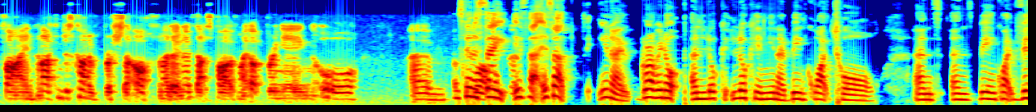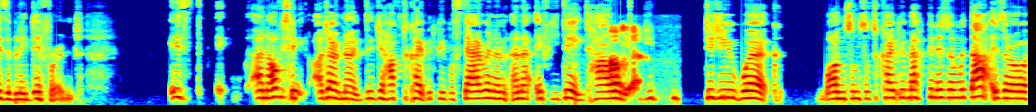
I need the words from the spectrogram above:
fine and I can just kind of brush that off and I don't know if that's part of my upbringing or um I was going to say but... is that is that you know growing up and look looking you know being quite tall and and being quite visibly different is and obviously I don't know did you have to cope with people staring and and if you did how oh, yeah. did, you, did you work on some sort of coping mechanism with that is there a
